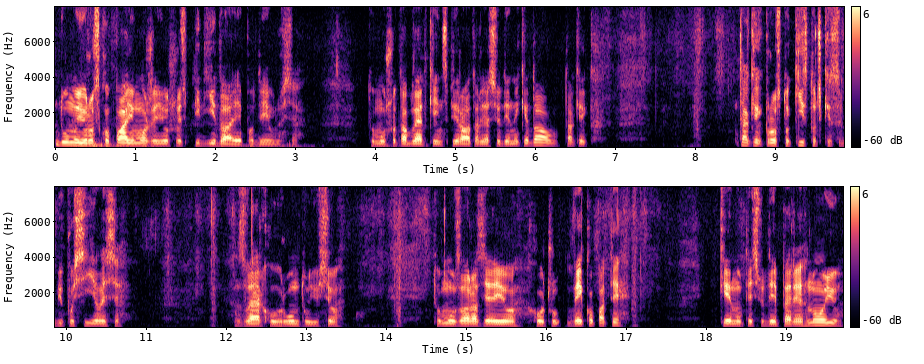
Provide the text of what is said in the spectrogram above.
думаю, розкопаю, може його щось під'їдає, подивлюся. Тому що таблетки інспіратор я сюди не кидав, так як, так як просто кісточки собі посіялися зверху ґрунту і все. Тому зараз я його хочу викопати, кинути сюди перегною,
